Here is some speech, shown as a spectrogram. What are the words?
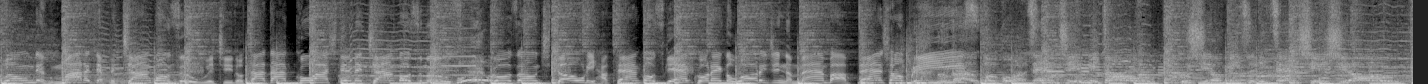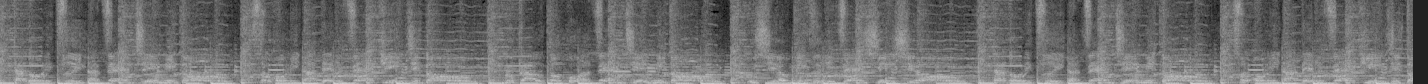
踏んで踏まれてぺちゃんこす一度叩く壊してめちゃんこスムーズご存知通り破天荒すげえ。これがオリジナルメンバーテンションプリー向かうとこは前人未到後ろ見ずに前進しろたどり着いた前人未到そこに立てる税金自動向かうとこは前人未到後ろ見ずに前進しろたどり着いた前人未到そこに立てる税金自動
